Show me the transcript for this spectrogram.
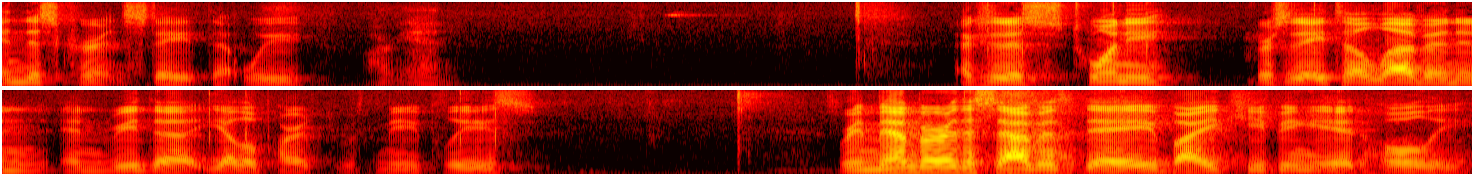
in this current state that we are in. Exodus 20, verses 8 to 11, and, and read the yellow part with me, please. Remember the Sabbath day by keeping it holy.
